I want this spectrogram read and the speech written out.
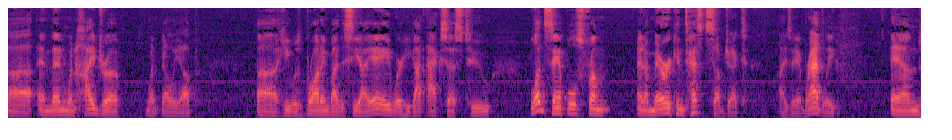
uh, and then when Hydra went belly up, uh, he was brought in by the CIA, where he got access to blood samples from an American test subject, Isaiah Bradley, and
